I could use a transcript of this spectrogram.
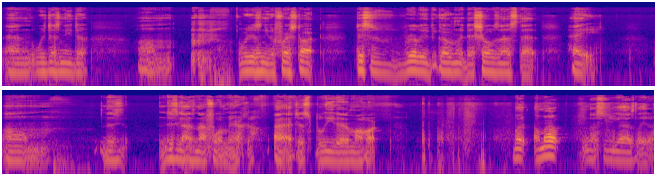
And we just need to um, we just need a fresh start. This is really the government that shows us that, hey, um, this this guy's not for America. I, I just believe that in my heart. But I'm out, and I'll see you guys later.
